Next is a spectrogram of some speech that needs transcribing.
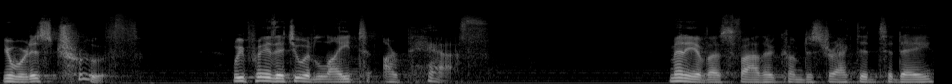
Your word is truth. We pray that you would light our path. Many of us, Father, come distracted today.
